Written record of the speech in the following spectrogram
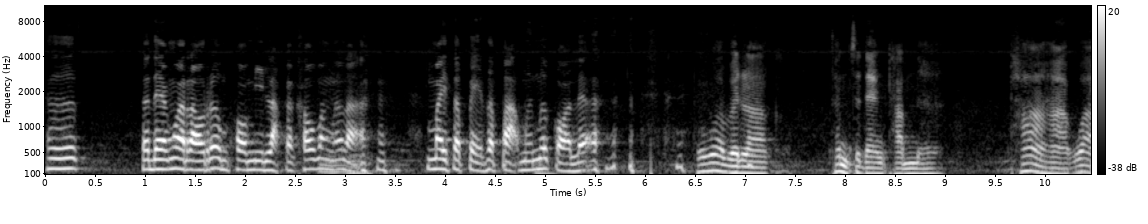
คือแสดงว่าเราเริ่มพอมีหลักกับเขาบ้างแล้วล่ะ ไม่สเปะสปะเหมือนเมื่อก่อนแล้ว เพราะว่าเวลา ท่านแสดงธรรมนะ ถ้าหากว่า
